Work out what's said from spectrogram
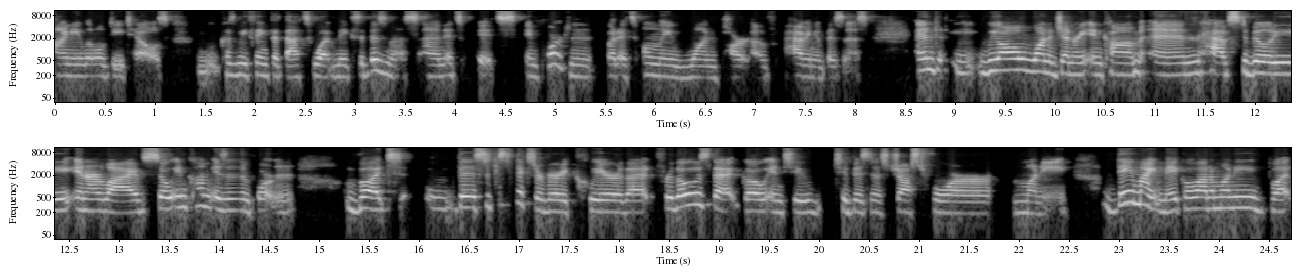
tiny little details because we think that that's what makes a business, and it's it's important, but it's only one part of having a business. And we all want to generate income and have stability in our lives, so income is important but the statistics are very clear that for those that go into to business just for money they might make a lot of money but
